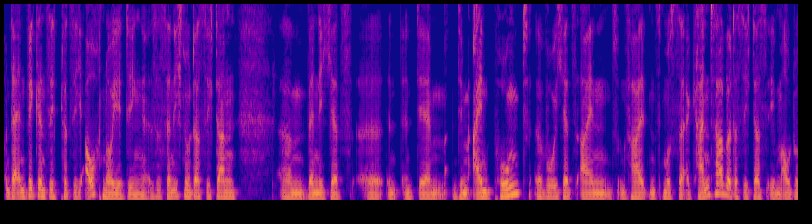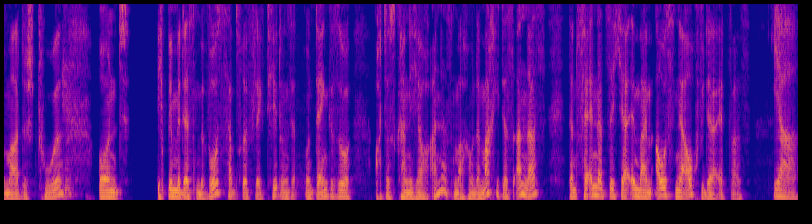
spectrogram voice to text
und da entwickeln sich plötzlich auch neue Dinge. Es ist ja nicht nur, dass ich dann ähm, wenn ich jetzt äh, in, in, dem, in dem einen Punkt, äh, wo ich jetzt ein, so ein Verhaltensmuster erkannt habe, dass ich das eben automatisch tue und ich bin mir dessen bewusst, habe es reflektiert und, und denke so, ach, das kann ich auch anders machen oder mache ich das anders, dann verändert sich ja in meinem Außen ja auch wieder etwas. Ja.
